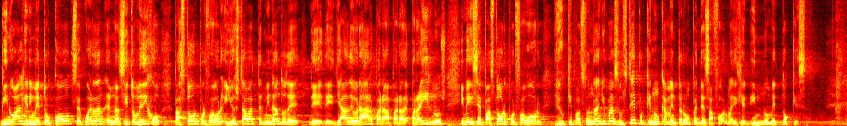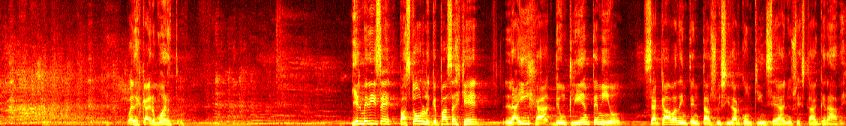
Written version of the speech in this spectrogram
Vino alguien y me tocó, ¿se acuerdan? Hernancito me dijo, pastor, por favor. Y yo estaba terminando de, ya de orar para, irnos. Y me dice, pastor, por favor. Y digo, ¿qué pastor? No, yo me asusté porque nunca me interrumpen de esa forma. Y dije, y no me toques. Puedes caer muerto. Y él me dice, pastor, lo que pasa es que la hija de un cliente mío se acaba de intentar suicidar con 15 años, está grave.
